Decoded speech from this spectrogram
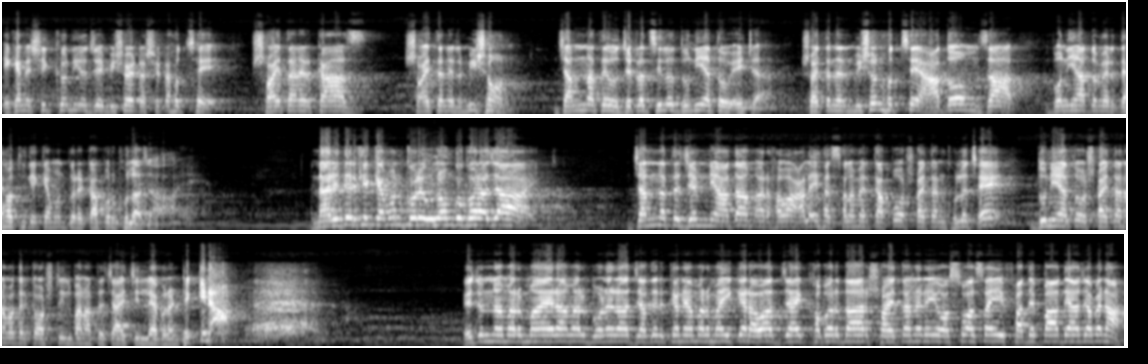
এখানে শিক্ষণীয় যে বিষয়টা, সেটা হচ্ছে শয়তানের কাজ, শয়তানের মিশন। জান্নাতেও যেটা ছিল, দুনিয়াতেও এটা শয়তানের মিশন হচ্ছে আদম জাত, বনি আদমের দেহ থেকে কেমন করে কাপড় খোলা যায়। নারীদেরকে কেমন করে উলঙ্গ করা যায়? জান্নাতে যেমনি আদাম আর হাওয়া আলাইহা সালামের কাপড় শয়তান খুলেছে দুনিয়া তো শয়তান আমাদেরকে অশ্লীল বানাতে চায়। চিল্লায় বলেন, ঠিক কিনা? এজন্য আমার মায়েরা, আমার বোনেরা, যাদের কানে আমার মাইকের আওয়াজ যায়, খবরদার, শয়তানের এই অসওয়াসাই ফাঁদে পা দেয়া যাবে না।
